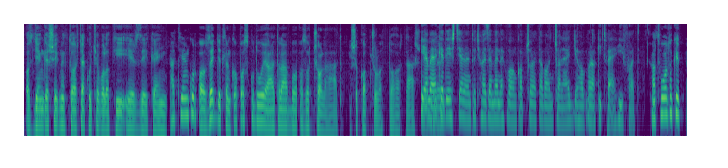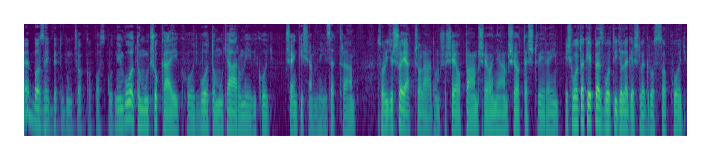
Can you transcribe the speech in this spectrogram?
az gyengeségnek tartják, hogyha valaki érzékeny. Hát ilyenkor az egyetlen kapaszkodója általában az a család és a kapcsolattartás. Kiemelkedést jelent, hogyha az embernek van kapcsolata, van családja, ha valakit felhívhat. Hát voltak épp ebbe az egybe tudunk csak kapaszkodni. Én voltam úgy sokáig, hogy voltam úgy három évig, hogy senki sem nézett rám. Szóval így a saját családom, se, se apám, se anyám, se a testvéreim. És voltak épp ez volt így a legeslegrosszabb, hogy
